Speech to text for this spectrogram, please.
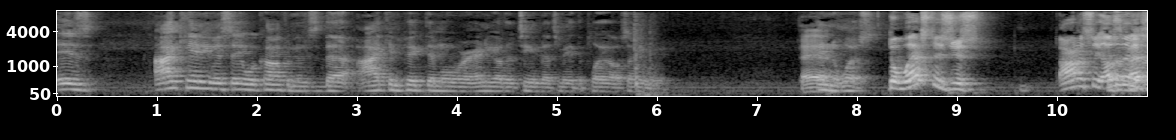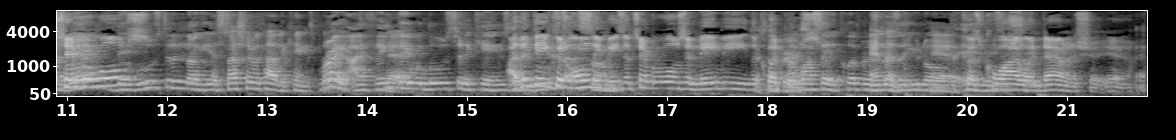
is I can't even say with confidence that I can pick them over any other team that's made the playoffs anyway in the West. the West is just honestly, other than the Especially- They Timberwolves, lose to the Nuggets. Especially with how the Kings play. Right, I think Yeah. they would lose to the Kings. I think they lose could the only Suns. beat the Timberwolves and maybe the, The Clippers. I'm about to say the Clippers And the- because you know yeah. the because injuries Kawhi and went down and shit. Yeah,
